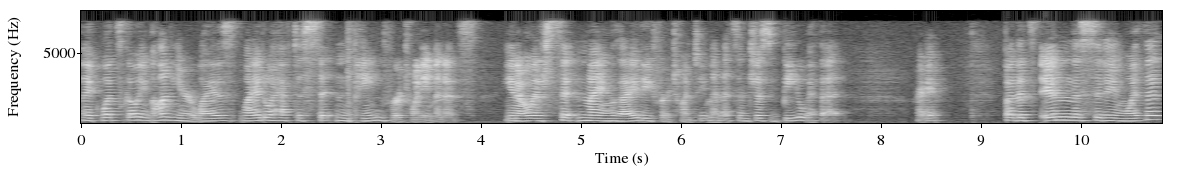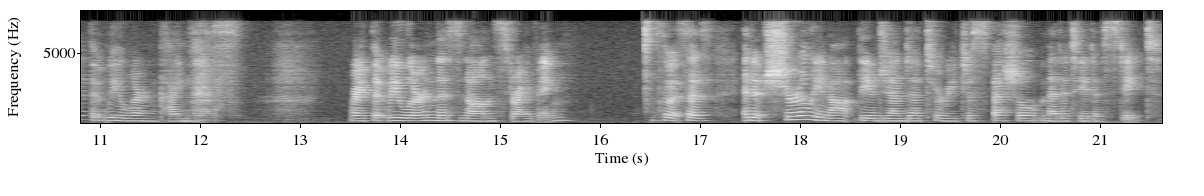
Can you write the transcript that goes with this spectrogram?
Like, what's going on here? Why is why do I have to sit in pain for 20 minutes? You know, and sit in my anxiety for 20 minutes and just be with it, right? But it's in the sitting with it that we learn kindness, right? That we learn this non striving. So it says, and it's surely not the agenda to reach a special meditative state.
